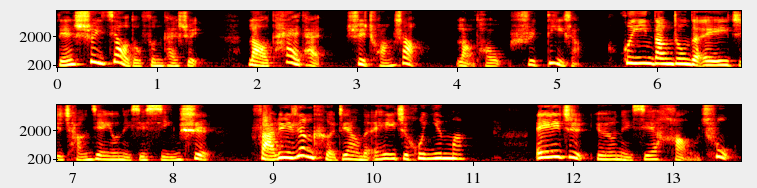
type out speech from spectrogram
连睡觉都分开睡。老太太睡床上，老头睡地上。婚姻当中的 AA 制常见有哪些形式？法律认可这样的 AA 制婚姻吗？AA 制又有哪些好处？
